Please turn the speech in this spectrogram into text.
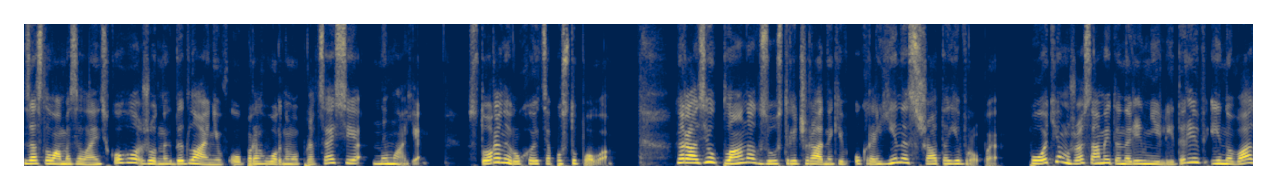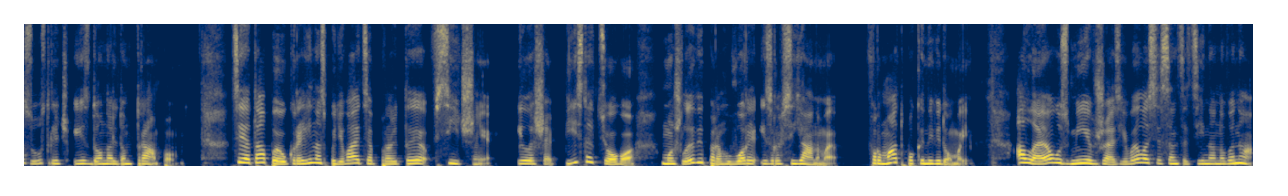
За словами Зеленського, жодних дедлайнів у переговорному процесі немає. Сторони рухаються поступово. Наразі у планах зустріч радників України, США та Європи. Потім уже саміти на рівні лідерів і нова зустріч із Дональдом Трампом. Ці етапи Україна сподівається пройти в січні, і лише після цього можливі переговори із росіянами. Формат поки невідомий. Але у ЗМІ вже з'явилася сенсаційна новина.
